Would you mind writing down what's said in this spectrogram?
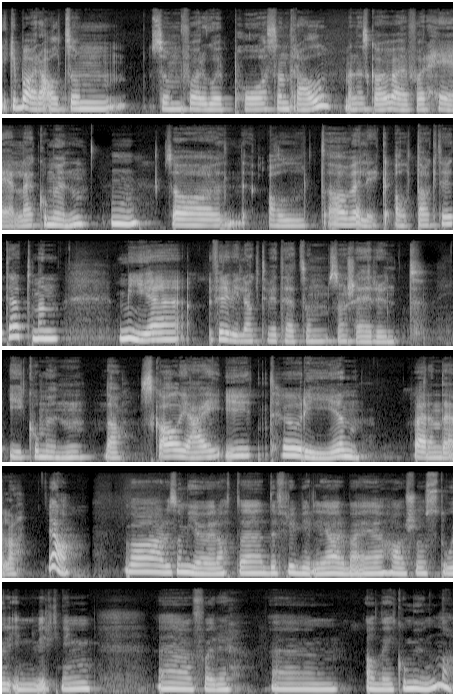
ikke bare alt som, som foregår på sentralen, men det skal jo være for hele kommunen. Så alt av, eller ikke alt av aktivitet, men mye frivillig aktivitet som, som skjer rundt i kommunen, da skal jeg i teorien være en del av. Ja. Hva er det som gjør at eh, det frivillige arbeidet har så stor innvirkning eh, for alle i kommunen, da?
